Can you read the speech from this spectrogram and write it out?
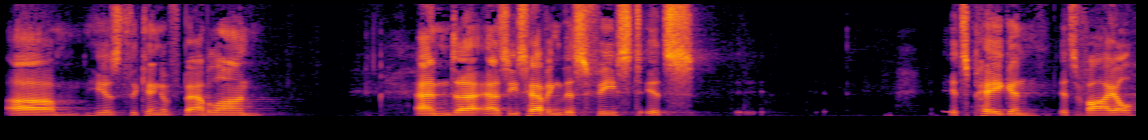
Um, he is the king of Babylon. And uh, as he's having this feast, it's, it's pagan, it's vile,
